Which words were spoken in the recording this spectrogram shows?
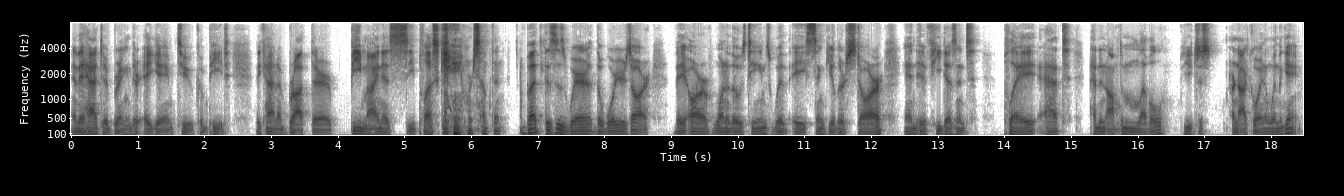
and they had to bring their A game to compete. They kind of brought their B minus C plus game or something. But this is where the Warriors are. They are one of those teams with a singular star. And if he doesn't play at, at an optimum level, you just are not going to win the game.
